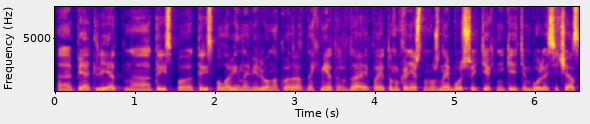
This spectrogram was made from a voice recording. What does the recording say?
э, 5 лет на 3,5 миллиона квадратных метров. Да? И поэтому, конечно, нужны больше техники, тем более сейчас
